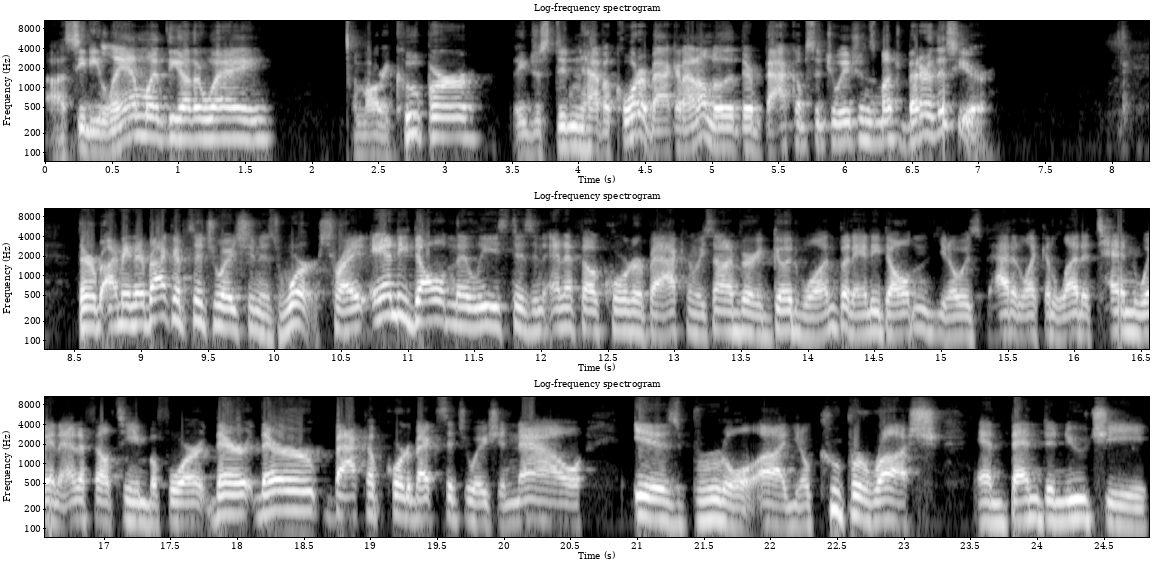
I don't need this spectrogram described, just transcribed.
Uh, CeeDee Lamb went the other way. Amari Cooper. They just didn't have a quarterback, and I don't know that their backup situation is much better this year. Their, I mean, their backup situation is worse, right? Andy Dalton, at least, is an NFL quarterback, and he's not a very good one. But Andy Dalton, you know, has had it like a led a ten win NFL team before. Their their backup quarterback situation now is brutal. Uh, you know, Cooper Rush and Ben DiNucci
